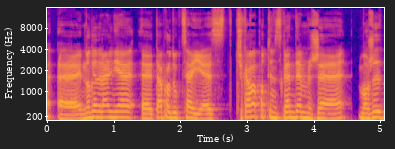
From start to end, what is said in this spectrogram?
E, No generalnie e, ta produkcja jest ciekawa pod tym względem, że może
